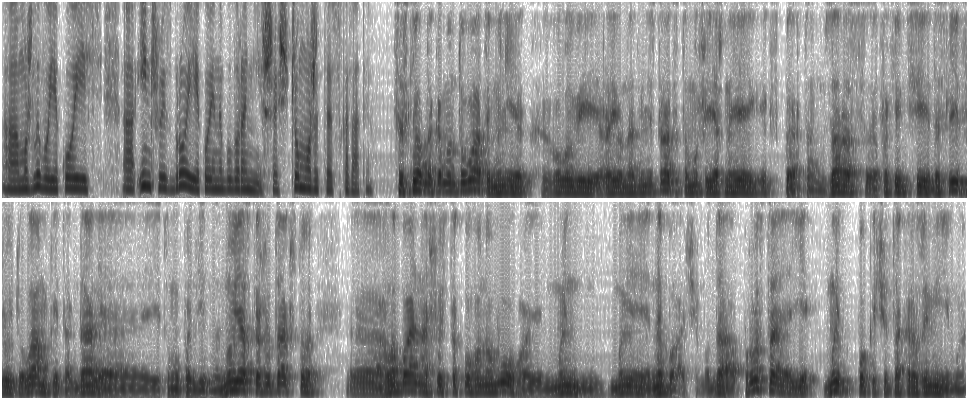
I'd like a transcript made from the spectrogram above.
можливо, якоїсь іншої зброї, якої не було раніше? Що можете сказати? Це складно коментувати мені як голові районної адміністрації, тому що я ж не є експертом. Зараз е, фахівці досліджують уламки і так далі е, і тому подібне. Ну я скажу так, що е, глобально щось такого нового ми, ми не бачимо. Да, просто є, ми поки що так розуміємо.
